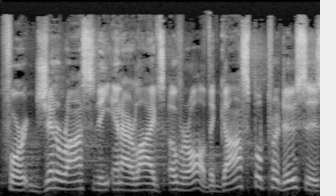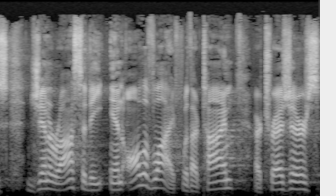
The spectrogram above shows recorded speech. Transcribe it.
for generosity in our lives overall. The gospel produces generosity in all of life with our time, our treasures,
